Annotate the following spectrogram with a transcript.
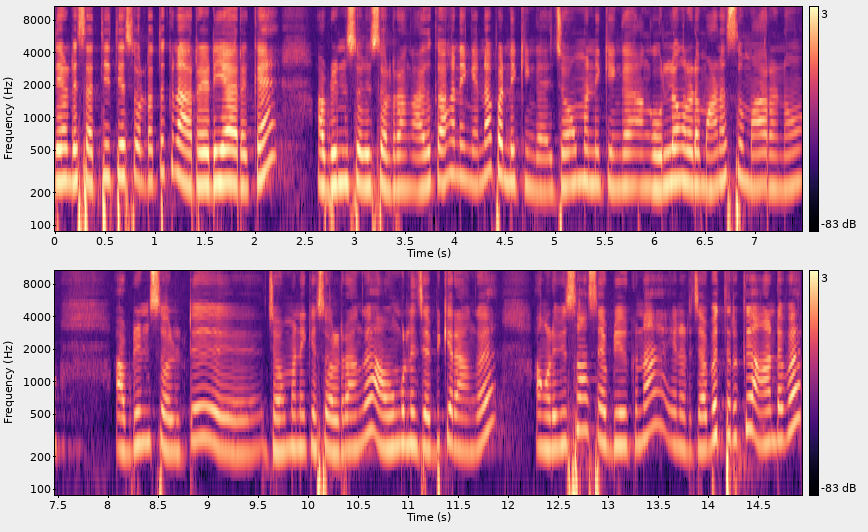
தேவனுடைய சத்தியத்தை சொல்கிறதுக்கு நான் ரெடியாக இருக்கேன் அப்படின்னு சொல்லி சொல்கிறாங்க அதுக்காக நீங்கள் என்ன பண்ணிக்கிங்க? ஜெபம் பண்ணிக்கிங்க. அங்கே உள்ளவங்களோட மனசு மாறணும் அப்படின்னு சொல்லிட்டு ஜெபம் பண்ணிக்க சொல்கிறாங்க அவங்களும் ஜெபிக்கிறாங்க. அவங்களோட விசுவாசம் எப்படி இருக்குன்னா என்னோடய ஜெபத்திற்கு ஆண்டவர்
